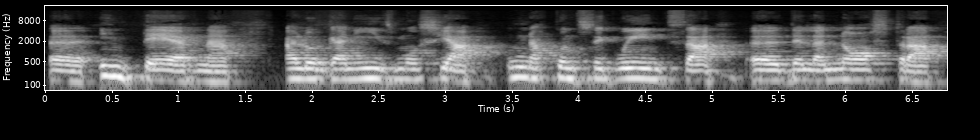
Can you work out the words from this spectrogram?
eh, interna all'organismo, sia una conseguenza eh, della nostra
